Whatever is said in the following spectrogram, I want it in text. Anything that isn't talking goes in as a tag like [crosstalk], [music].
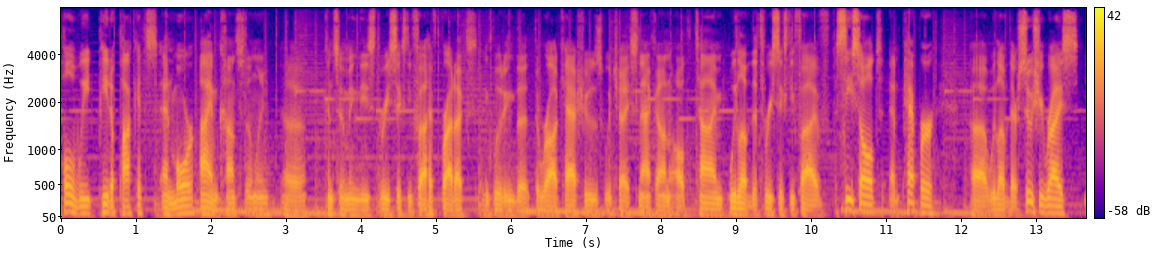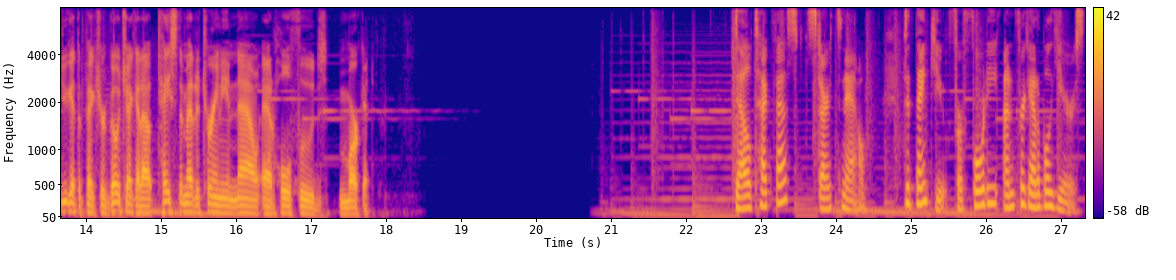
whole wheat pita pockets, and more. I am constantly uh, consuming these 365 [laughs] products, including the, the raw cashews, which I snack on all the time. We love the 365 sea salt and pepper. Uh, we love their sushi rice. You get the picture. Go check it out. Taste the Mediterranean now at Whole Foods Market. Dell Tech Fest starts now. To thank you for 40 unforgettable years,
